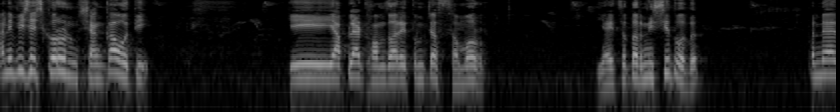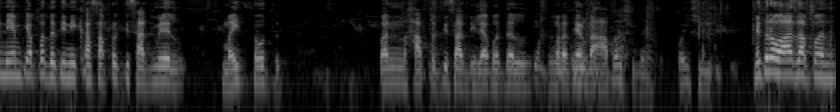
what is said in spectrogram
आणि विशेष करून शंका होती की या प्लॅटफॉर्मद्वारे तुमच्यासमोर यायचं तर निश्चित होतं. पण नेमक्या पद्धतीने कसा प्रतिसाद मिळेल माहीत नव्हतं. पण हा प्रतिसाद दिल्याबद्दल परत एकदा आभार. मित्र आज आपण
